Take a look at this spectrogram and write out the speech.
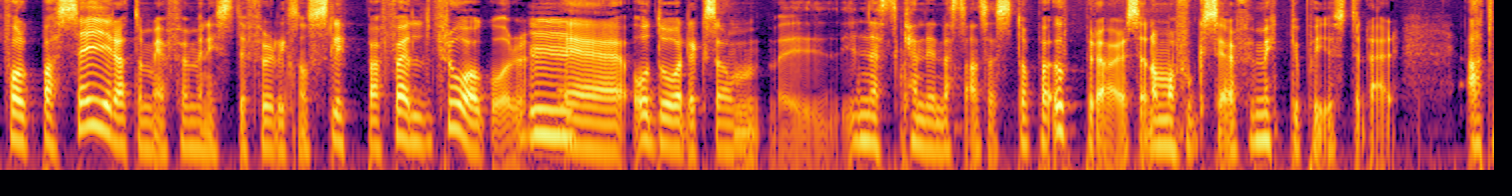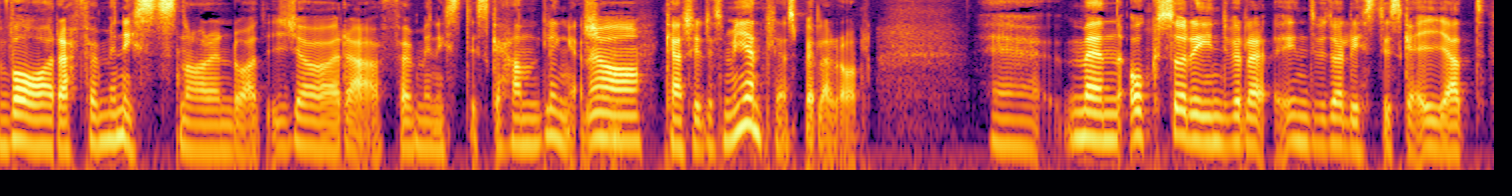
folk bara säger att de är feminister för att liksom slippa följdfrågor. Eh, och då liksom, eh, näst, kan det nästan stoppa upp rörelsen om man fokuserar för mycket på just det där. Att vara feminist snarare än då att göra feministiska handlingar som Ja. kanske är det som egentligen spelar roll. Eh, men också det individual- individualistiska i att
